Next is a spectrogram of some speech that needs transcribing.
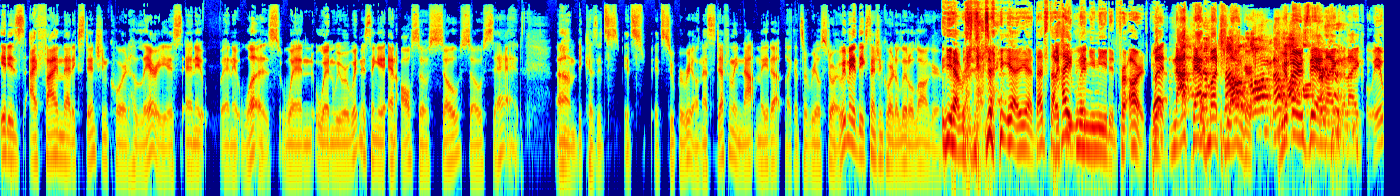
it is i find that extension cord hilarious and it and it was when when we were witnessing it and also so so sad um because it's it's it's super real and that's definitely not made up like it's a real story we made the extension cord a little longer Yeah, right. Yeah, yeah. That's the But height you you needed for art. but yeah. not that much Not longer. long- not you long understand? longer. Like, like it,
